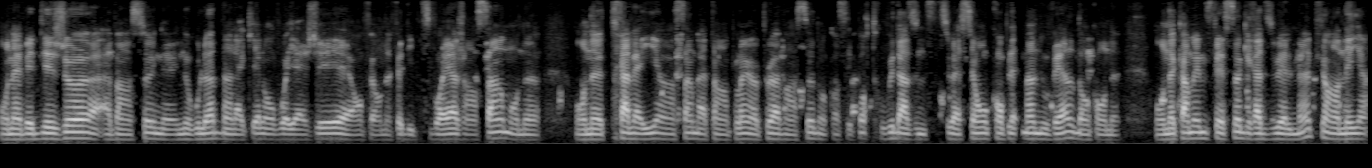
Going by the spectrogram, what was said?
on avait déjà avant ça une, une roulotte dans laquelle on voyageait. On, fait, on a fait des petits voyages ensemble. On a, on a travaillé ensemble à temps plein un peu avant ça. Donc, on s'est pas retrouvé dans une situation complètement nouvelle. Donc, on a, on a quand même fait ça graduellement. Puis, en ayant,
